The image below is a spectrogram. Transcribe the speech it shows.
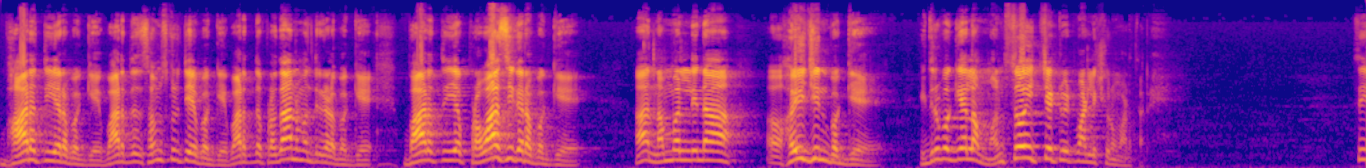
ಭಾರತೀಯರ ಬಗ್ಗೆ, ಭಾರತದ ಸಂಸ್ಕೃತಿಯ ಬಗ್ಗೆ, ಭಾರತದ ಪ್ರಧಾನಮಂತ್ರಿಗಳ ಬಗ್ಗೆ, ಭಾರತೀಯ ಪ್ರವಾಸಿಗರ ಬಗ್ಗೆ ನಮ್ಮಲ್ಲಿನ ಹೈಜಿನ್ ಬಗ್ಗೆ, ಇದ್ರ ಬಗ್ಗೆ ಎಲ್ಲ ಮನಸೋ ಇಚ್ಛೆ ಟ್ವೀಟ್ ಮಾಡ್ಲಿಕ್ಕೆ ಶುರು ಮಾಡ್ತಾರೆ. ಸಿ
